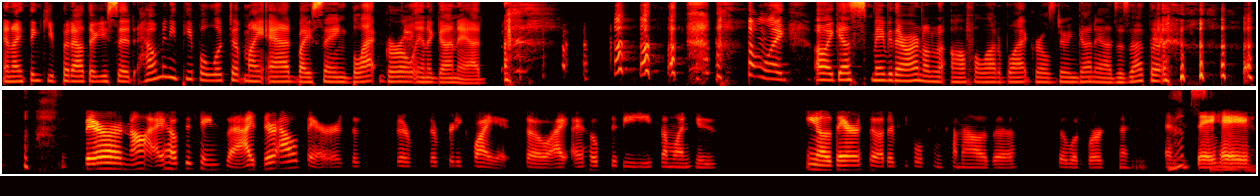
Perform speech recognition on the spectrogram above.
and I think you put out there. You said, "How many people looked up my ad by saying black girl in a gun ad?" Like, oh, I guess maybe there aren't an awful lot of black girls doing gun ads. Is that the? There are not. I hope to change that. I, they're out there. Just they're they're pretty quiet. So I, I hope to be someone who's, you know, there so other people can come out of the the woodworks and and say, hey,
